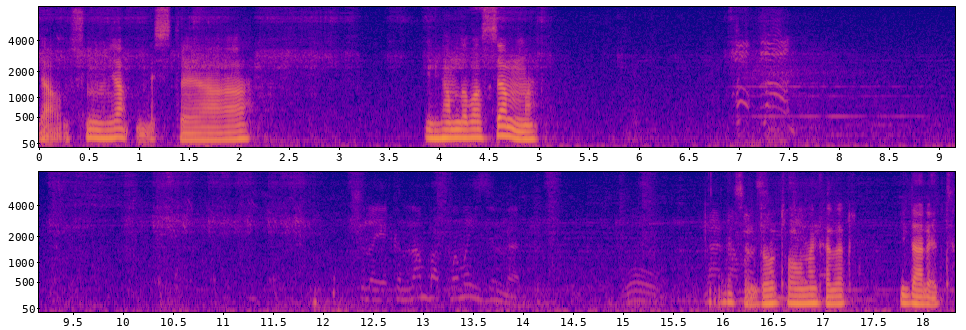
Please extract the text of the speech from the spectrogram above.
Ya şunu yapma işte ya. İlhamda basacağım mı? Neyse 4 olana kadar idare et.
